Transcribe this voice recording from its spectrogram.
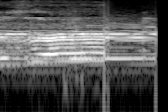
desire.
